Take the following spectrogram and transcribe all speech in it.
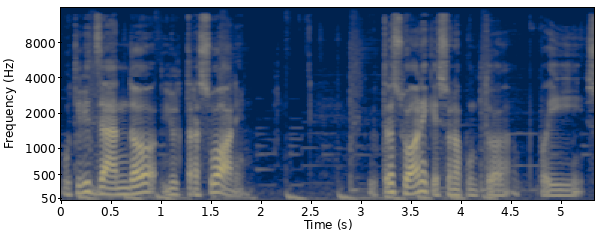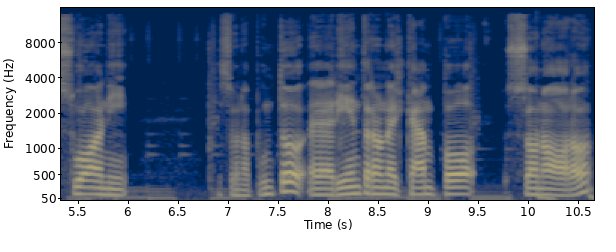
utilizzando gli ultrasuoni. Gli ultrasuoni che sono appunto quei suoni che sono appunto eh, rientrano nel campo sonoro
